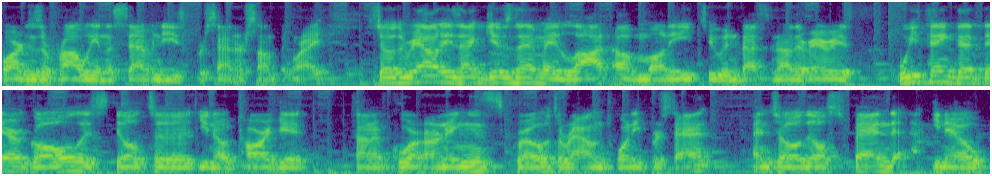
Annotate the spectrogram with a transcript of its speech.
Margins are probably in the 70s percent or something, right? So the reality is that gives them a lot of money to invest in other areas. We think that their goal is still to, you know, target kind of core earnings growth around 20%. And so they'll spend, you know,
